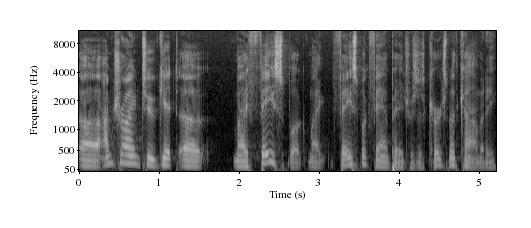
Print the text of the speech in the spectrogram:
uh, I'm trying to get uh, my Facebook, my Facebook fan page, which is Kirksmith Comedy,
